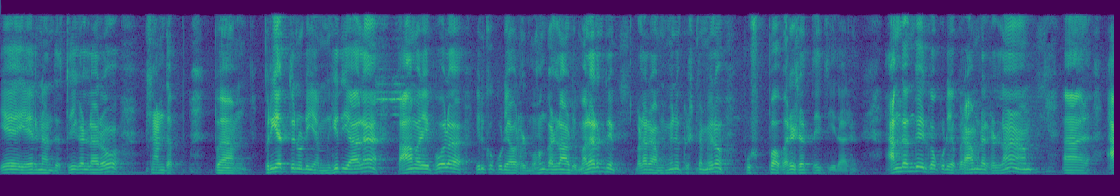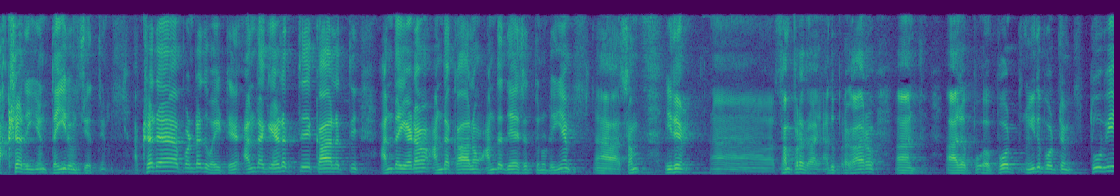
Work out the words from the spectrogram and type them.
ஏ ஏறின அந்த ஸ்திரீகள்லாரோ அந்த பிரியத்தினுடைய மிகுதியால் தாமரை போல இருக்கக்கூடிய அவர்கள் முகங்கள்லாம் அப்படி மலர்ந்து பலராமன் மீனும் கிருஷ்ண மேலும் புஷ்ப வருஷத்தை செய்தார்கள். அங்கங்கே இருக்கக்கூடிய பிராமணர்கள்லாம் அக்ஷதையும் தயிரும் சேர்த்து அக்ஷதை பண்ணுறது வைட்டு அந்த இடத்து காலத்து அந்த இடம் அந்த காலம் அந்த தேசத்தினுடைய சம் இது சம்பிரதாயம். அது பிரகாரம் அதை போட் இது போட்டு தூவி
